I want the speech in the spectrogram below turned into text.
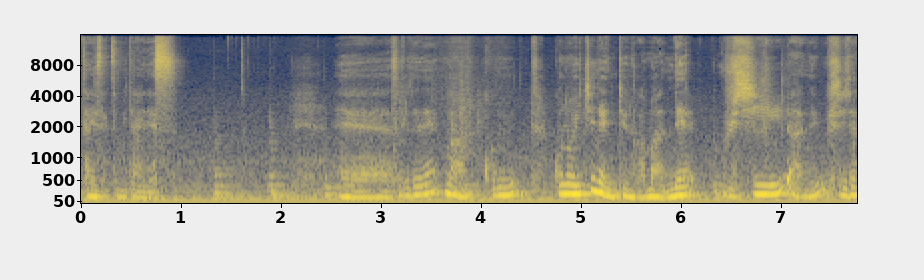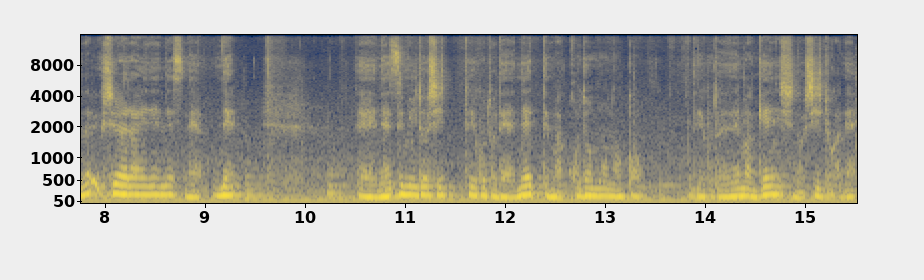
大切みたいです。えー、それでね、まあ、この1年っていうのがまあね牛あね牛じゃない牛は来年ですね。ね、えー、ネズミ年っていうことでねってまあ子供の子。っていうことでね、まあ、原子の死とかね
